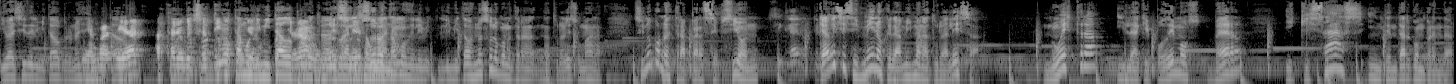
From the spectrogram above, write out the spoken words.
iba a decir delimitado, pero no es en realidad, hasta lo que sentimos estamos limitados por nuestra naturaleza nosotros estamos limitados no solo por nuestra naturaleza humana, sino por nuestra percepción, que a veces es menos que la misma naturaleza nuestra y la que podemos ver y quizás intentar comprender.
